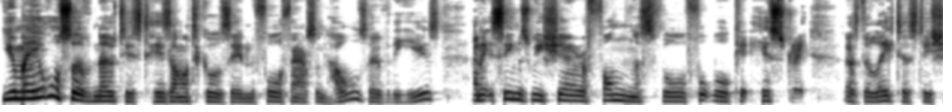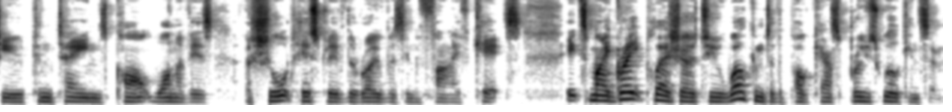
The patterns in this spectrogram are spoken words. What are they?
You may also have noticed his articles in 4,000 Holes over the years, and it seems we share a fondness for football kit history, as the latest issue contains part one of his A Short History of the Rovers in Five Kits. It's my great pleasure to welcome to the podcast Bruce Wilkinson.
